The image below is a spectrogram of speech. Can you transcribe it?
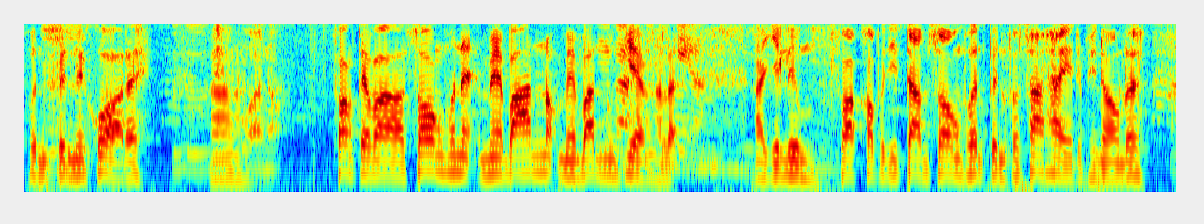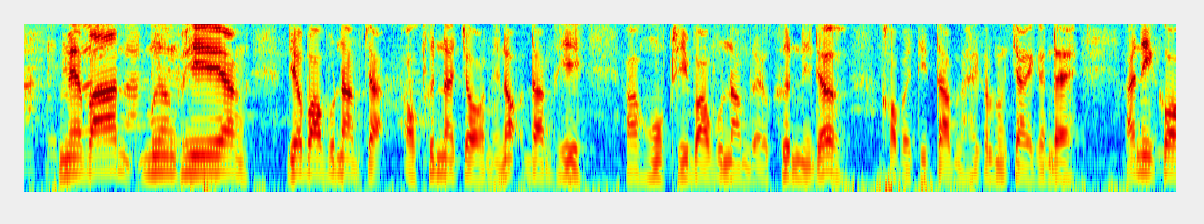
เพิ่นเป็นแม่ครัวเด้อือฮึ อ่า หัวเนาะ ฟังแต่ว่าซองเพิ่นน่ะแม่บ้านเนาะแม่บ้านเมืองเพียงหั่นแหละอ่าอย่าลืมฝากเข้าไปติดตามซองเพิ่นเป็นภาษาไทยเด้อพี่น้องเด้อฝากเลยเด้อแม่บ้านเมืองเพียง เดี๋ยวบาวบุญนำจะเอาขึ้นหน้าจอนี่เนาะดังที่อ่ารูปที่บาวบุญนำได้เอาขึ้นนี่เด้อเข้าไปติดตามและให้กำลังใจกันได้ อันนี้ก็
